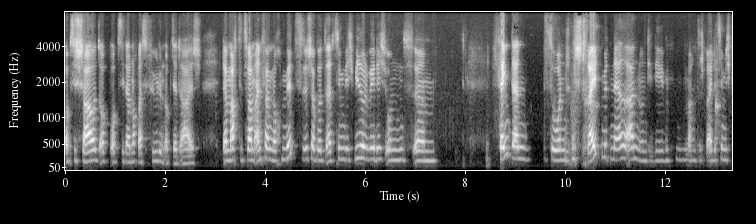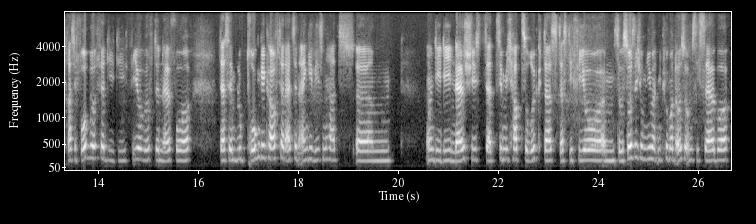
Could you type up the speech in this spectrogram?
ob sie schaut, ob, ob sie da noch was fühlt und ob der da ist. Da macht sie zwar am Anfang noch mit, ist aber da ziemlich widerwillig und ähm, fängt dann so einen Streit mit Nell an und die, die machen sich beide ziemlich krasse Vorwürfe. Die, die Theo wirft Nell vor, dass er im Blut Drogen gekauft hat, als er ihn eingewiesen hat. Ähm, und die, die Nell schießt ja ziemlich hart zurück, dass, dass die Theo ähm, sowieso sich um niemanden kümmert, außer um sich selber.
